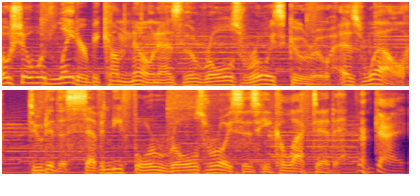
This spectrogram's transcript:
Osho would later become known as the Rolls Royce Guru as well, due to the 74 Rolls Royces he collected. Okay.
